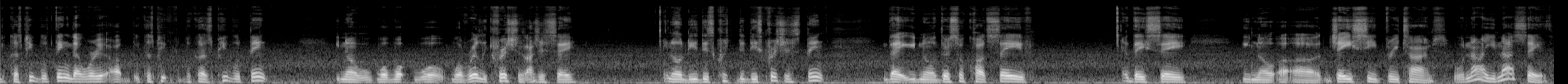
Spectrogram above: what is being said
because people think that we're uh, because people because people think you know, what, what, what, what really Christians, I should say, you know, these, these Christians think that, you know, they're so-called saved. They say, you know, uh, uh, JC three times. Well, no, you're not saved.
